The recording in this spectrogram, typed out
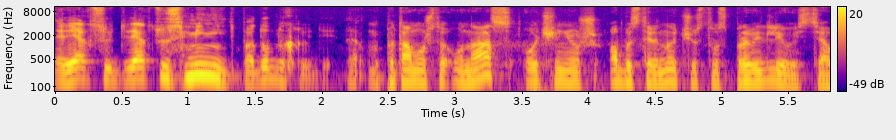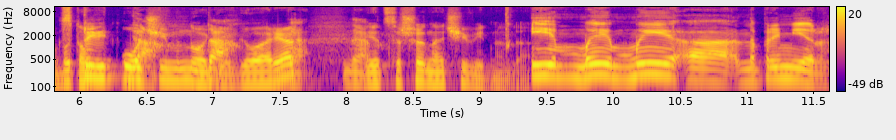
реакцию, реакцию сменить подобных людей. Да? Потому что у нас очень уж обострено чувство справедливости. Об этом Справед... очень да, многие да, говорят, да, да. и это совершенно очевидно. Да. И мы, мы, э, например,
